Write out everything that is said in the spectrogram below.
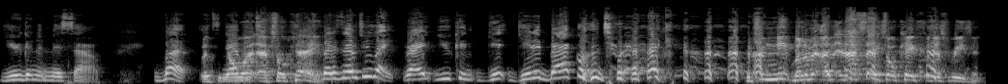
you're going to miss out. But, but it's you know never, what? That's okay. But it's never too late, right? You can get get it back on track. but you need, but let me, and I say it's okay for this reason.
